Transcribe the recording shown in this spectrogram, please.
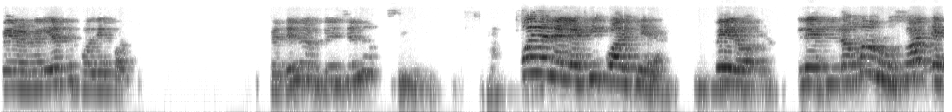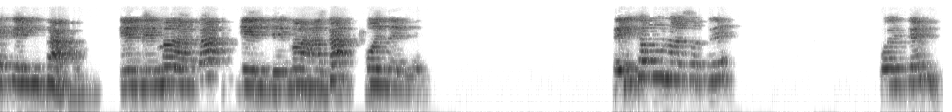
Pero en realidad se podría cortar. ¿Me entienden lo que estoy diciendo? Sí. Pueden elegir cualquiera, pero lo más usual es que elijamos el de más acá, el de más acá o el del medio. Elijamos uno de esos tres. ¿Puede ser?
